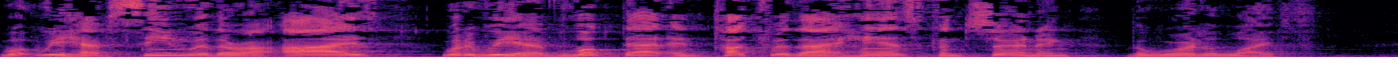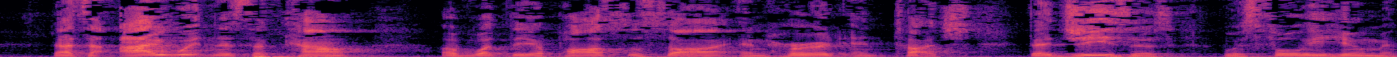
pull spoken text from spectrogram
what we have seen with our eyes, what we have looked at and touched with our hands concerning the word of life. That's an eyewitness account of what the apostles saw and heard and touched, that Jesus was fully human.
